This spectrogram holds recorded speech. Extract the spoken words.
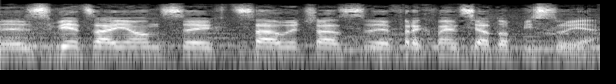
y, zwiedzających, cały czas y, frekwencja dopisuje.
